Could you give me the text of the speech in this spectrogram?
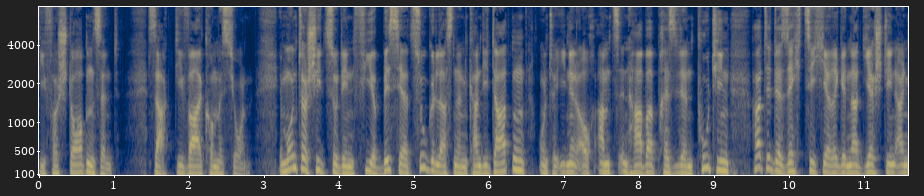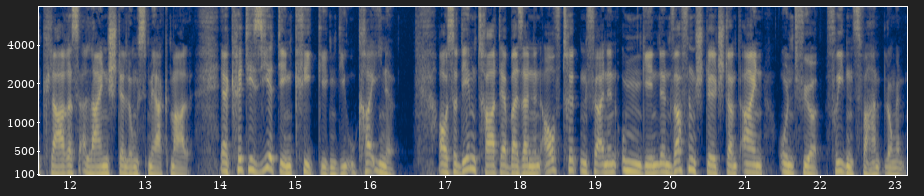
die verstorben sind sagt die Wahlkommission. Im Unterschied zu den vier bisher zugelassenen Kandidaten, unter ihnen auch Amtsinhaber Präsident Putin, hatte der 60-jährige Nadjeschtin ein klares Alleinstellungsmerkmal. Er kritisiert den Krieg gegen die Ukraine. Außerdem trat er bei seinen Auftritten für einen umgehenden Waffenstillstand ein und für Friedensverhandlungen.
